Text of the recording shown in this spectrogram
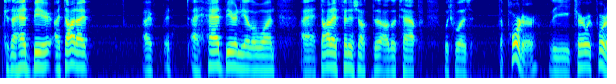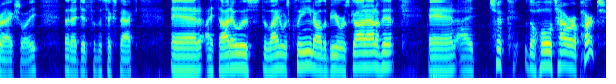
because I had beer. I thought I, I, I had beer in the other one. I thought I finished off the other tap, which was the porter, the Kerwick porter actually, that I did for the six pack, and I thought it was the line was clean, all the beer was gone out of it, and I took the whole tower apart.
